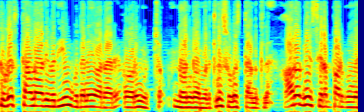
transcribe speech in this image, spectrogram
சுகஸ்தானாதிபதியும் புதனே வர்றாரு அவரும் உச்சம். நான்காம் இடத்துல சுகஸ்தானத்தில். ஆரோக்கியம் சிறப்பாக இருக்குங்க.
